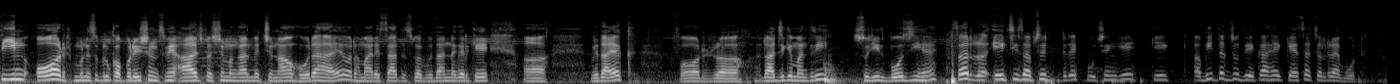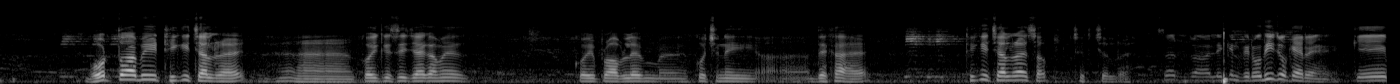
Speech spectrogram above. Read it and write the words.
तीन और म्यूनिसिपल कॉरपोरेशन में आज पश्चिम बंगाल में चुनाव हो रहा है और हमारे साथ इस वक्त विधाननगर के विधायक और राज्य के मंत्री सुजीत बोस जी हैं। सर एक चीज़ आपसे डायरेक्ट पूछेंगे कि अभी तक जो देखा है कैसा चल रहा है वोट? वोट तो अभी ठीक ही चल रहा है। कोई किसी जगह में कोई प्रॉब्लम कुछ नहीं देखा है। ठीक ही चल रहा है सब ठीक चल रहा है। सर लेकिन विरोधी जो कह रहे हैं कि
